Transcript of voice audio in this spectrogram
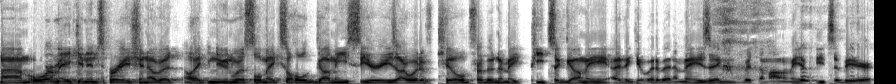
Um, or make an inspiration of it. Like Noon Whistle makes a whole gummy series. I would have killed for them to make pizza gummy. I think it would have been amazing with the Mamma Mia pizza beer.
